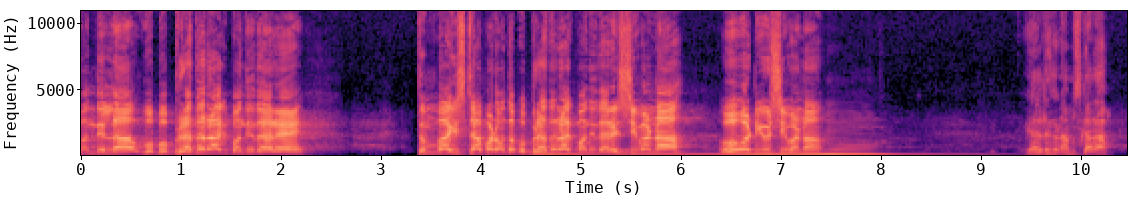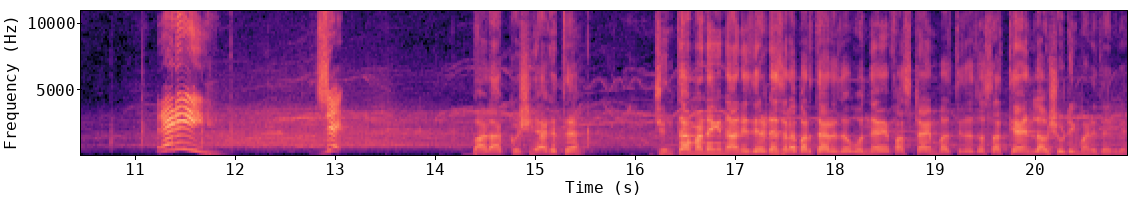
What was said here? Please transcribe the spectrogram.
ಬಂದಿಲ್ಲ ಒಬ್ಬ ಬ್ರದರ್ ಆಗಿ ಬಂದಿದ್ದಾರೆ. ತುಂಬಾ ಇಷ್ಟಪಡುವಂತ ಒಬ್ಬ ಬ್ರದರ್ ಆಗಿ ಬಂದಿದ್ದಾರೆ. Shivanna over to you Shivanna. ಎಲ್ರಿಗೂ ನಮಸ್ಕಾರ. ರೆಡಿ ಬಹಳ ಭಾಳ ಖುಷಿಯಾಗುತ್ತೆ. ಚಿಂತಾಮಣಿಗೆ ನಾನು ಇದು ಎರಡನೇ ಸಲ ಬರ್ತಾ ಇರೋದು. ಒಂದೇ ಫಸ್ಟ್ ಟೈಮ್ ಬರ್ತಿರೋದು ಸತ್ಯ ಇನ್ ಲವ್ ಶೂಟಿಂಗ್ ಮಾಡಿದ್ದೆ ಇಲ್ಲಿ.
